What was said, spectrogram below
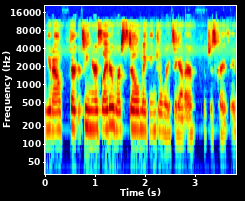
You know, 13 years later, we're still making jewelry together, which is crazy.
